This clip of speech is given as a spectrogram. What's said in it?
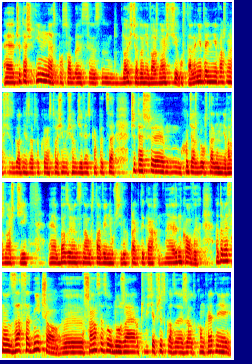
e, czy też inne sposoby dojścia do nieważności, ustalenie tej nieważności zgodnie z artykułem 189 KPC, czy też chociażby ustaleniem nieważności bazując na ustawie nieuczciwych praktykach e, rynkowych. Natomiast no, zasadniczo Y, szanse są duże. Oczywiście wszystko zależy od konkretnej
